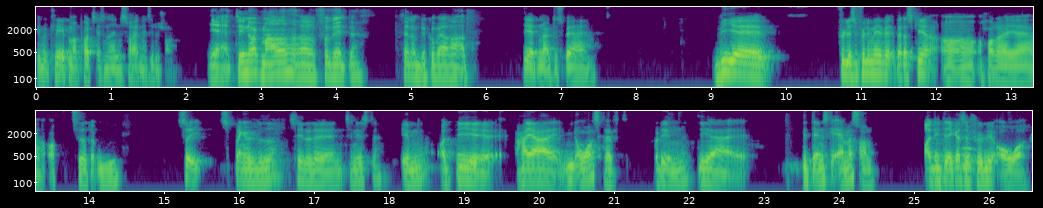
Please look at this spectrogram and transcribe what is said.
det vil klæbe mig at påtage sådan noget ansvar i den her situation. Ja, det er nok meget at forvente, selvom det kunne være rart. Det er det nok desværre, ja. Vi øh, følger selvfølgelig med, hvad der sker, og holder jer opdateret derude. Så springer vi videre til, øh, til næste emne, og det øh, har jeg, min overskrift på det emne, det er øh, det danske Amazon, og det dækker selvfølgelig over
